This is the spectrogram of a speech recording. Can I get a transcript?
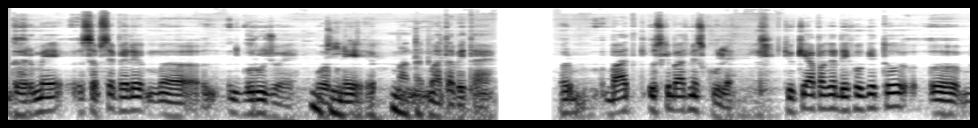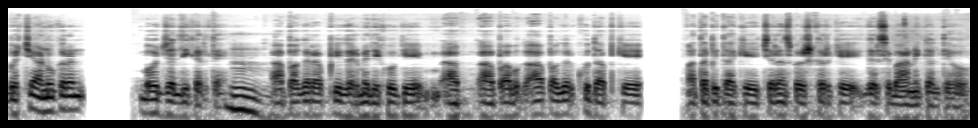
घर में सबसे पहले गुरु जो है वो अपने माता। माता पिता। है। और बाद उसके बाद में स्कूल है। क्योंकि आप अगर देखोगे तो बच्चे अनुकरण बहुत जल्दी करते हैं। हम्म, आप अगर आपके घर में देखोगे आप आप आप, आप अगर खुद आपके माता पिता के चरण स्पर्श करके घर से बाहर निकलते हो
